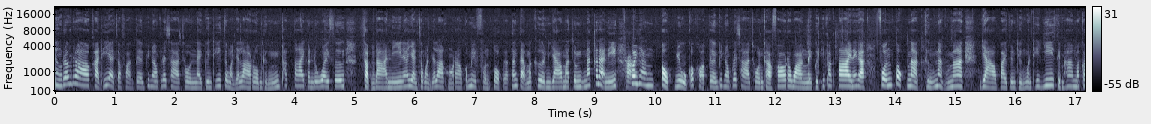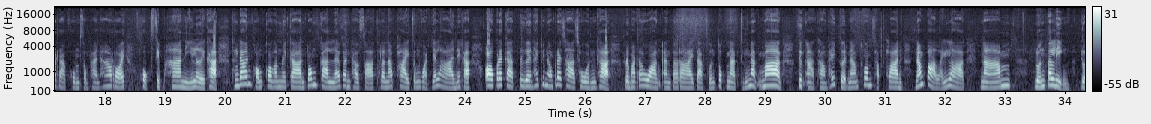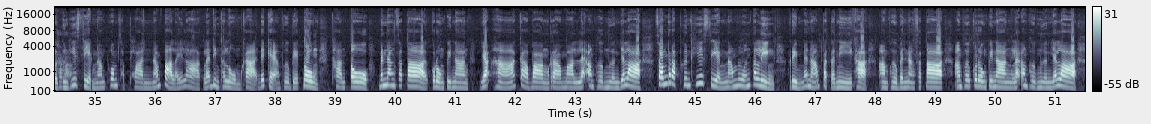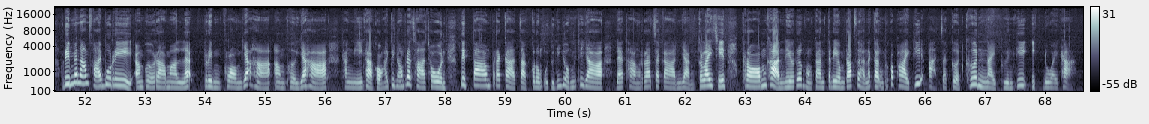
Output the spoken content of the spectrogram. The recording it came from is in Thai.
หนึ่งเรื่องราวค่ะที่อยากจะฝากเตือนพี่น้องประชาชนในพื้นที่จังหวัดยะลารวมถึงภาคใต้กันด้วย ซึ่งสัปดาห์นี้นะอย่างจังหวัดยะลาของเราก็มีฝนตกตั้งแต่เมื่อคืนยาวมาจนนักขณะนี้ ก็ยังตกอยู่ก็ขอเตือนพี่น้องประชาชนค่ะเฝ้าระวังในพื้นที่ภาคใต้นะคะฝนตกหนักถึงหนักมาก ยาวไปจนถึงวันที่ 25 มกราคม 2565 นี้เลยค่ะ ทางด้านของกองอำนวยการป้องกันและบรรเทาสาธารณภัยจังหวัดยะลานะคะออกประกาศเตือนให้พี่น้องประชาชนค่ะระมัดระวังอันตรายจากฝนตกหนักถึงหนักมากซึ่งอาจทำให้เกิดน้ำท่วมฉับพลัน น้ำป่าไหลหลาก น้ำล้นตลิ่ง โดยค่ะพื้นที่เสี่ยงน้ำท่วมฉับพลัน น้ำป่าไหลหลาก และดินถล่มค่ะ ได้แก่อำเภอเบตง ทานโต บันดังสตา กรงปีนาง ยะหา กาบาง รามัน และอำเภอเมืองยะลาสำหรับพื้นที่เสี่ยงน้ำล้นตลิ่ง ริมแม่น้ำปัตตานีค่ะอำเภอบันดังสตาอำเภอกรงปีนังและอำเภอเมืองยะลา ริมแม่น้ำสายบุรีอำเภอรามัน และ ริมคลองยะหาอำเภอยะหา ทางนี้ค่ะ ขอให้พี่น้องประชาชน ติดตามประกาศจากกรมอุตุนิยมวิทยา และทางราชการอย่างใกล้ชิด พร้อมค่ะในเรื่องของการเตรียมรับสถานการณ์อุทกภัยที่อาจจะเกิดขึ้นในพื้นที่อีกด้วยค่ะ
